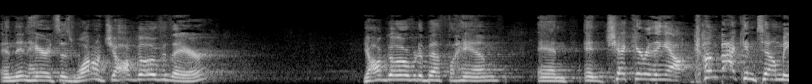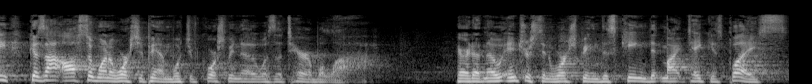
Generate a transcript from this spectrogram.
And then Herod says, why don't y'all go over there? Y'all go over to Bethlehem and, and check everything out. Come back and tell me because I also want to worship him, which of course we know was a terrible lie. Herod had no interest in worshiping this king that might take his place.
